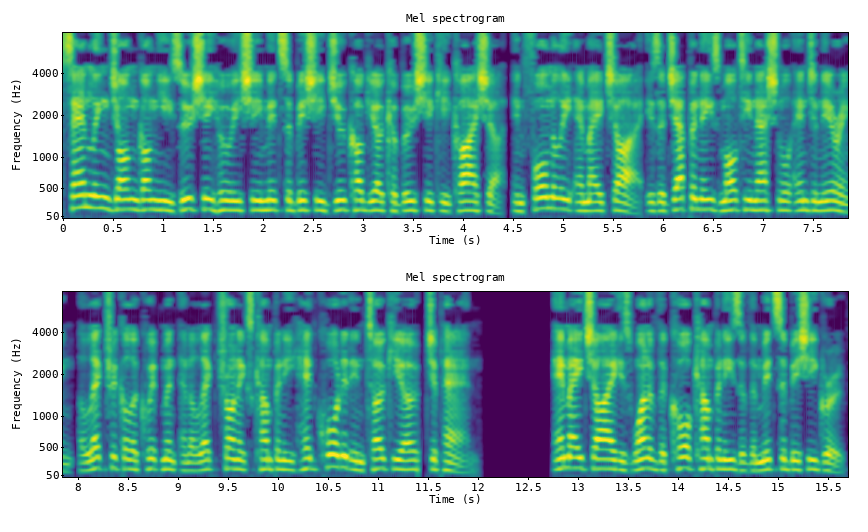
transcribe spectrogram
Sanling Zhongongyi Zushi Huishi Mitsubishi Jukogyo Kabushiki Kaisha, informally MHI is a Japanese multinational engineering, electrical equipment and electronics company headquartered in Tokyo, Japan. MHI is one of the core companies of the Mitsubishi Group.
